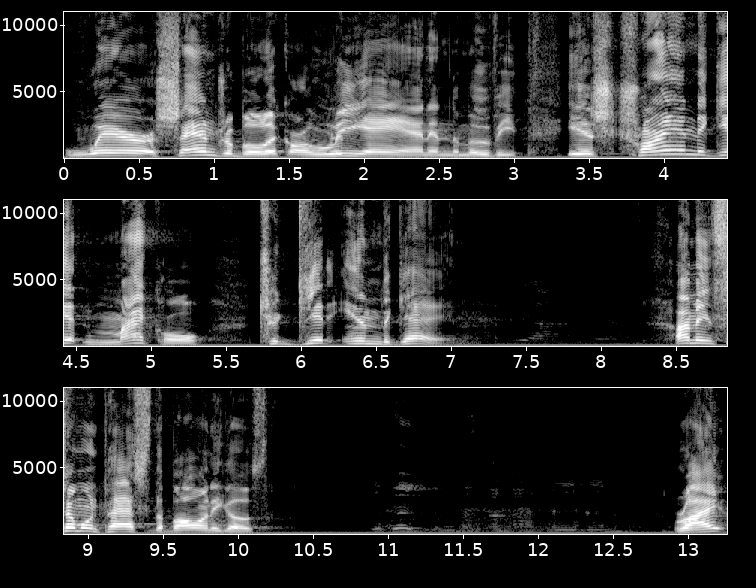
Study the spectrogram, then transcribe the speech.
where Sandra Bullock or Leigh Anne in the movie is trying to get Michael to get in the game. I mean, someone passes the ball and he goes, right?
